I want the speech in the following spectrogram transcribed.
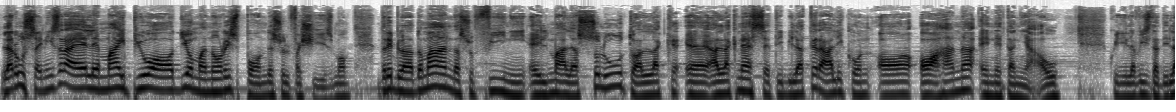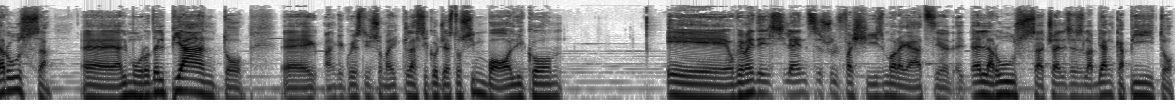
La russa in Israele, mai più odio ma non risponde sul fascismo. Dribbla la domanda su Fini e il male assoluto alla, eh, alla Knesset i bilaterali con Ohana e Netanyahu. Quindi la visita di La Russa eh, al muro del pianto, eh, anche questo insomma il classico gesto simbolico e ovviamente il silenzio sul fascismo, ragazzi, è la russa, cioè nel senso l'abbiamo capito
